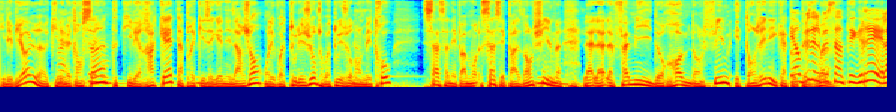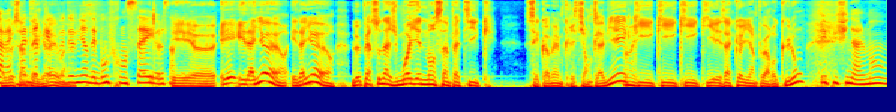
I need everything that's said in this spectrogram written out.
Qui les violent, qui Ouais, les mettent enceintes, qui les raquettent après qu'ils aient gagné de l'argent. On les voit tous les jours. J'en vois tous les jours dans le métro. Ça, ça n'est pas ça, c'est pas dans le film. La, la, la famille de Rome dans le film est angélique. À Et en plus, elle Voilà. veut s'intégrer. Elle Elle arrête pas de dire qu'elle veut devenir des bons Français. Ils veulent s'intégrer. Et, euh, et, et d'ailleurs, et d'ailleurs, le personnage moyennement sympathique c'est quand même Christian Clavier Oui. qui, qui, qui, qui les accueille un peu à reculons. Et puis finalement.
